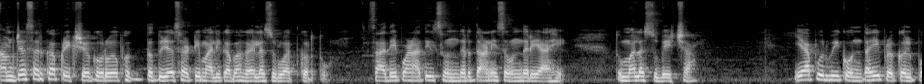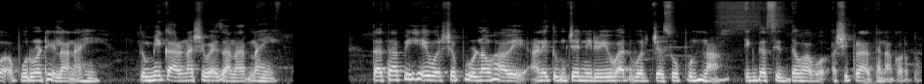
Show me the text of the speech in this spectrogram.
आमच्यासारखा प्रेक्षकवर्ग फक्त तुझ्यासाठी मालिका बघायला सुरुवात करतो. साधेपणातील सुंदरता आणि सौंदर्य आहे. तुम्हाला शुभेच्छा. यापूर्वी कोणताही प्रकल्प अपूर्ण ठेला नाही. तुम्ही कारणाशिवाय जाणार नाही. तथापि हे वर्ष पूर्ण व्हावे आणि तुमचे निर्विवाद वर्चस्व पुन्हा एकदा सिद्ध व्हावं अशी प्रार्थना करतो.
